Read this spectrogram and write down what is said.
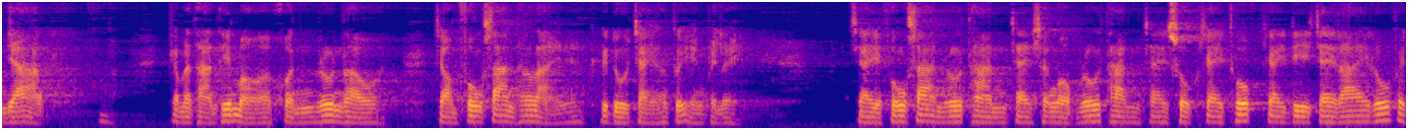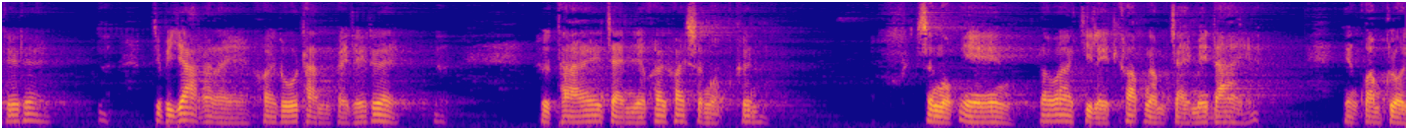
ำยาก กรรมฐานที่เหมาะคนรุ่นเรา จอมฟุ้งซ่านทั้งหลายเนี่ยคือดูใจของตัวเองไปเลย ใจฟุ้งซ่านรู้ทัน ใจสงบรู้ทัน ใจสุขใจทุกข์ใจดีใจร้ายรู้ไปเรื่อยๆจะไปยากอะไรคอยรู้ทันไปเรื่อยๆสุดท้ายใจมันจะค่อย ๆ สงบขึ้น สงบเอง เพราะว่ากิเลสครอบงำใจไม่ได้ อย่างความโกรธ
